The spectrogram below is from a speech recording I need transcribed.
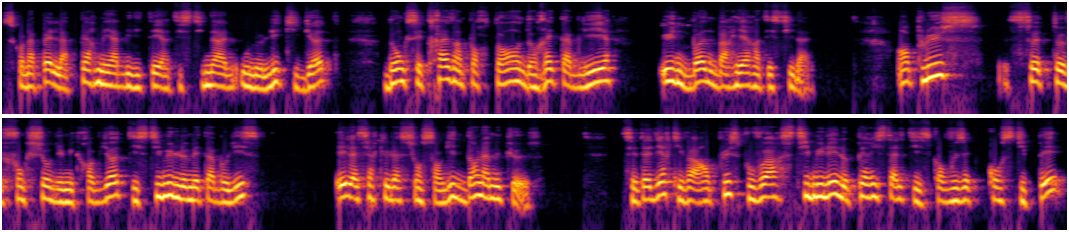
Ce qu'on appelle la perméabilité intestinale ou le leaky gut. Donc, c'est très important de rétablir une bonne barrière intestinale. En plus, cette fonction du microbiote, il stimule le métabolisme et la circulation sanguine dans la muqueuse. C'est-à-dire qu'il va en plus pouvoir stimuler le péristaltisme. Quand vous êtes constipé,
